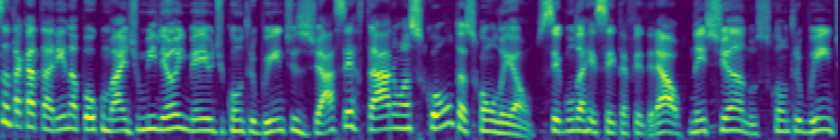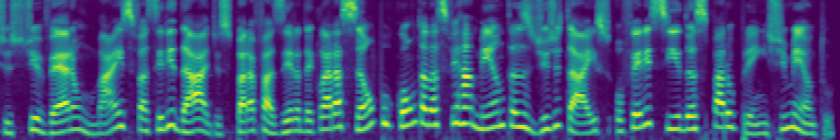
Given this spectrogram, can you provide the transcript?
Santa Catarina, pouco mais de um milhão e meio de contribuintes já acertaram as contas com o leão. Segundo a Receita Federal, neste ano, os contribuintes tiveram mais facilidades para fazer a declaração por conta das ferramentas digitais oferecidas para o preenchimento.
